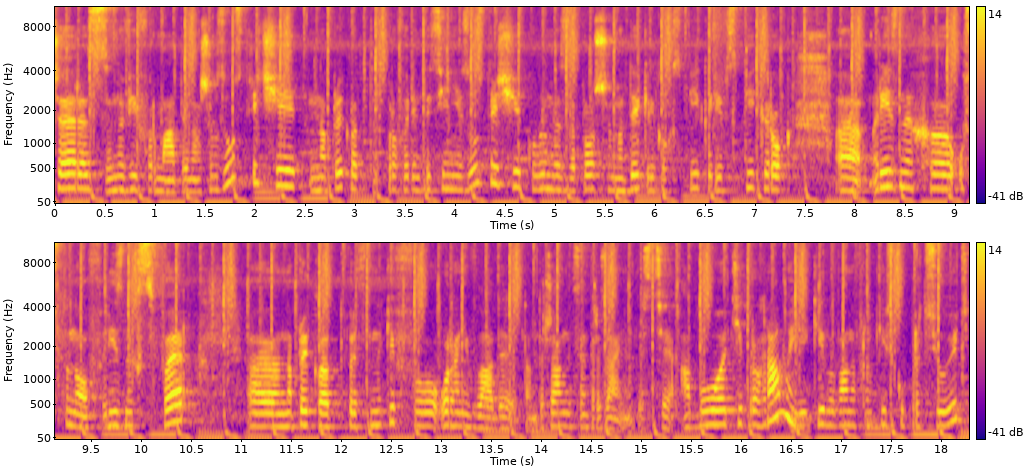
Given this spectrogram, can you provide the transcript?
через нові формати наших зустрічей, наприклад, профорієнтаційні зустрічі, коли ми запрошуємо декількох спікерів, спікерок е, різних е, установ, різних сфер. е, Наприклад, представників органів влади, там державний центр зайнятості, або ті програми, які в Івано-Франківську працюють,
